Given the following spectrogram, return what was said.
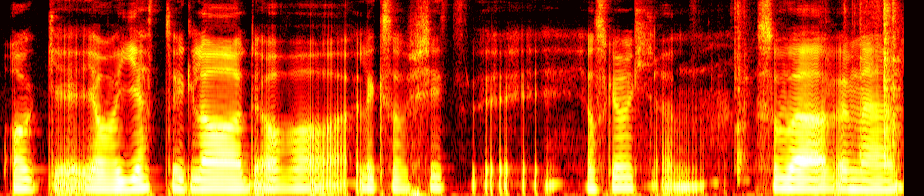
Och eh, jag var jätteglad, jag var liksom shit, eh, jag ska verkligen sova över med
